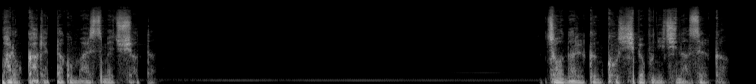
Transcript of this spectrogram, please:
바로 가겠다고 말씀해 주셨다. 전화를 끊고 10여 분이 지났을까?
